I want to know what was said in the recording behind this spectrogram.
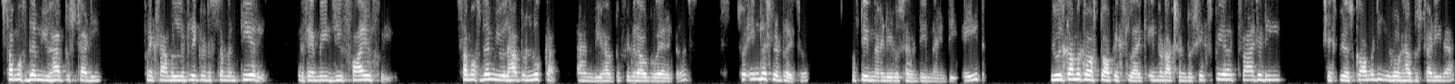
Some of them you have to study. For example, literary criticism and theory is MEG 5 for you. Some of them you will have to look up and you have to figure out where it is. So English literature, 1590 to 1798. You will come across topics like Introduction to Shakespeare, Tragedy, Shakespeare's Comedy. You don't have to study that.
